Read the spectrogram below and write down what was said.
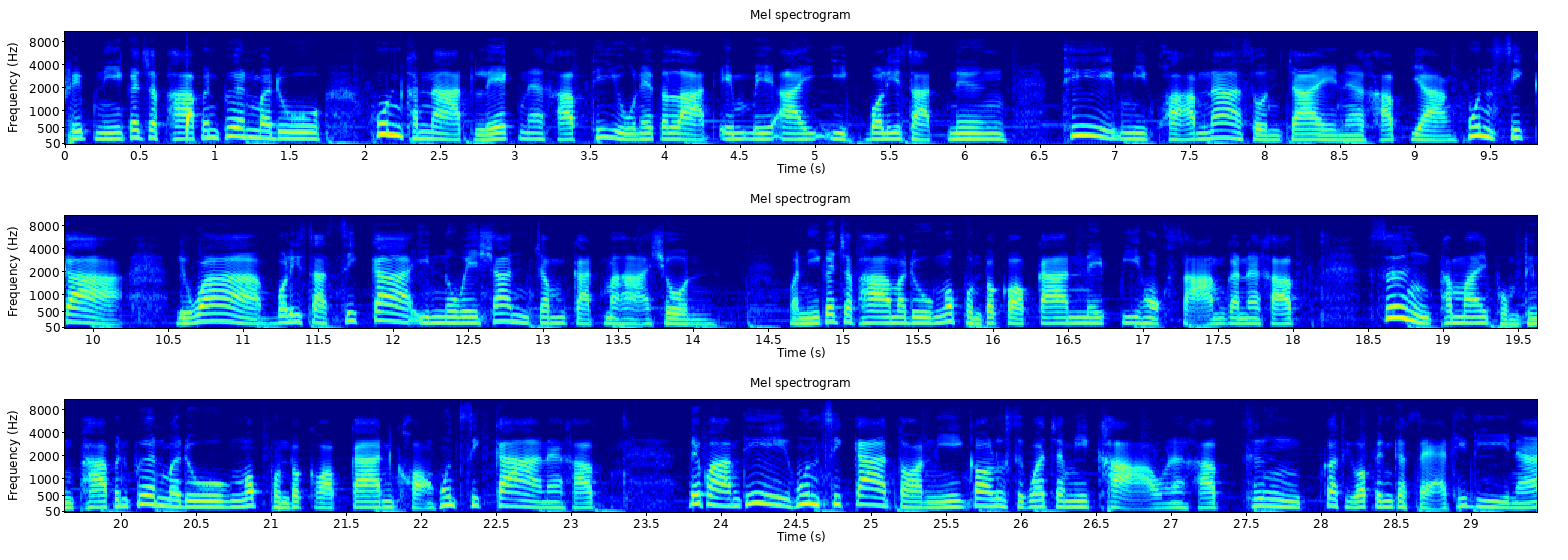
คลิปนี้ก็จะพาเพื่อนๆมาดูหุ้นขนาดเล็กนะครับ ที่อยู่ในตลาด MAI อีกบริษัทหนึ่งที่มีความน่าสนใจนะครับ อย่างหุ้นซิก้าหรือว่าบริษัทซิก้าอินโนเวชั่นจำกัดมหาชน วันนี้ก็จะพามาดูงบผลประกอบการในปี 63 กันนะครับ ซึ่งทำไมผมถึงพาเพื่อนๆมาดูงบผลประกอบการของหุ้นซิก้านะครับ ด้วยความที่หุ้นซิก้าตอนนี้ก็รู้สึกว่าจะมีข่าวนะครับ ซึ่งก็ถือว่าเป็นกระแสที่ดีนะ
